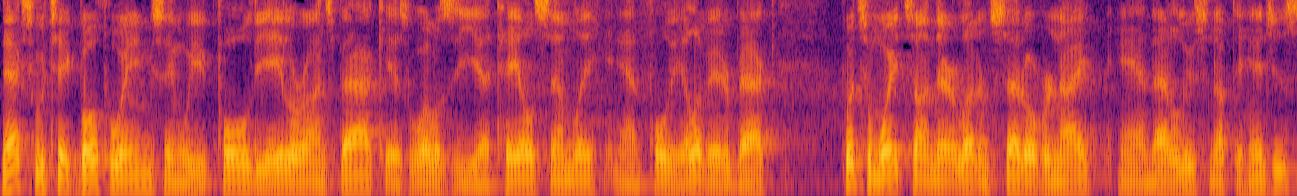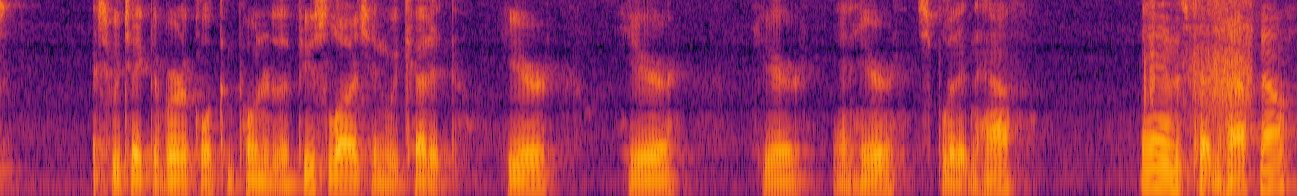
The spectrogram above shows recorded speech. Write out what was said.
Next we take both wings and we fold the ailerons back as well as the uh, tail assembly and fold the elevator back Put some weights on there, let them set overnight, and that'll loosen up the hinges. Next we take the vertical component of the fuselage and we cut it here, here, here, and here. Split it in half. And it's cut in half now.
